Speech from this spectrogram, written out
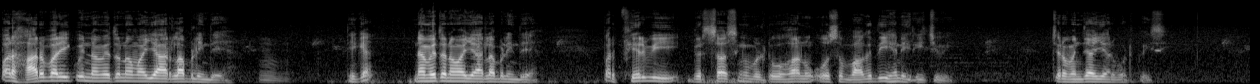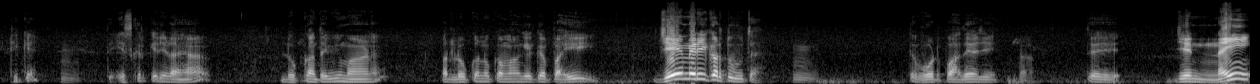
ਪਰ ਹਰ ਵਾਰੀ ਕੋਈ ਨਵੇਂ ਤੋਂ ਨਵਾਂ ਯਾਰ ਲੱਭ ਲੈਂਦੇ ਆ। ਠੀਕ ਹੈ? ਨਵੇਂ ਤੋਂ ਨਵਾਂ ਯਾਰ ਲੱਭ ਲੈਂਦੇ ਆ। ਪਰ ਫਿਰ ਵੀ ਵਿਰਸਾ ਸਿੰਘ ਬਲਟੋਹਾ ਨੂੰ ਉਸ ਵਕਤ ਦੀ ਹਨੇਰੀ ਚ ਵੀ 54000 ਵੋਟ ਪਈ ਸੀ। ਠੀਕ ਹੈ? ਤੇ ਇਸ ਕਰਕੇ ਜਿਹੜਾ ਆ ਲੋਕਾਂ ਤੇ ਵੀ ਮਾਣ ਪਰ ਲੋਕਾਂ ਨੂੰ ਕਵਾਂਗੇ ਕਿ ਭਾਈ ਜੇ ਮੇਰੀ ਕਰਤੂਤ ਹੈ ਤੇ ਵੋਟ ਪਾ ਦਿਆ ਜੇ। ਤੇ ਜੇ ਨਹੀਂ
